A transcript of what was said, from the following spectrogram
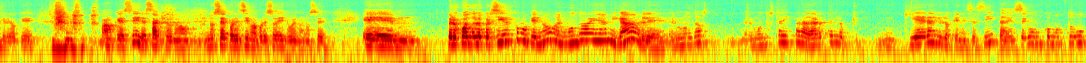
creo que, aunque sí, exacto, no, no sé por encima, por eso dije, bueno, no sé. Em, pero cuando lo percibes como que no, el mundo es amigable, el mundo, el mundo está ahí para darte lo que quieras y lo que necesitas, es según cómo tú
